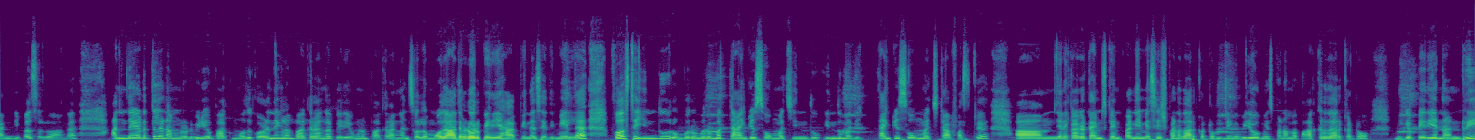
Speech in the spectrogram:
கண்டிப்பாக சொல்லுவாங்க. அந்த இடத்துல நம்மளோட வீடியோ பார்க்கும்போது குழந்தைங்களும் பார்க்குறாங்க பெரியவங்களும் பார்க்குறாங்கன்னு சொல்லும் போது அதை விட ஒரு பெரிய ஹாப்பினஸ் எதுவுமே இல்லை. ஃபர்ஸ்ட் இந்து ரொம்ப ரொம்ப ரொம்ப thank you so much Indu Indumathi thank you so மச்டா ஃபஸ்ட்டு எனக்காக டைம் ஸ்பெண்ட் பண்ணி மெசேஜ் பண்ணதாக இருக்கட்டும் எங்கள் வீடியோ மிஸ் பண்ணாமல் பார்க்குறதா இருக்கட்டும் மிகப்பெரிய நன்றி.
